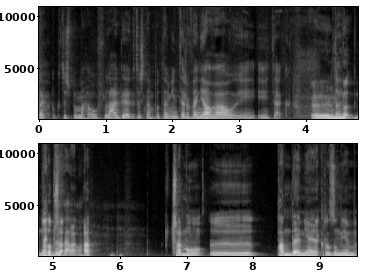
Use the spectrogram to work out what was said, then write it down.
tak, ktoś pomachał flagę, ktoś tam potem interweniował i, i tak. Y, no, no tak dobrze, a, a, czemu y, pandemia, jak rozumiem,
